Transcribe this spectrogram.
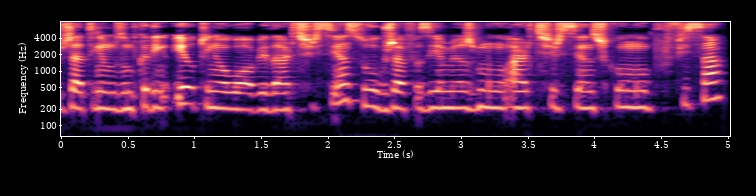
já tínhamos um bocadinho. Eu tinha o hobby da artes circenses, o Hugo já fazia mesmo artes circenses como profissão,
